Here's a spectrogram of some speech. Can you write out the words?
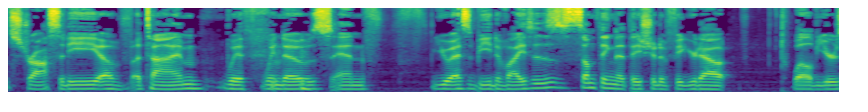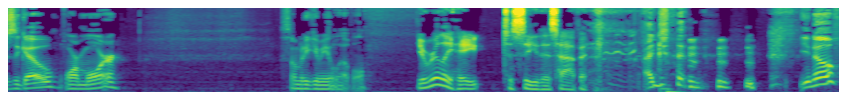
monstrosity of a time with hmm. Windows and f- USB devices, something that they should have figured out 12 years ago or more. Somebody give me a level. You really hate to see this happen. I just, you know,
